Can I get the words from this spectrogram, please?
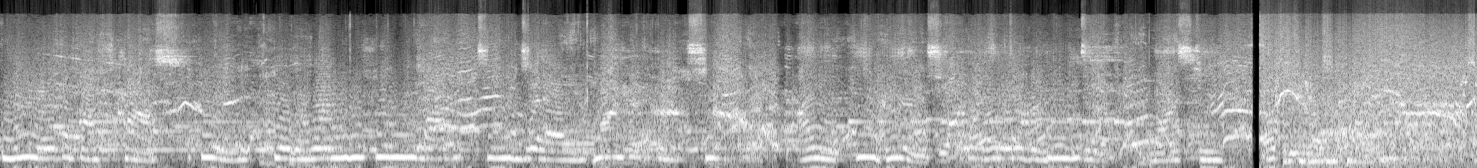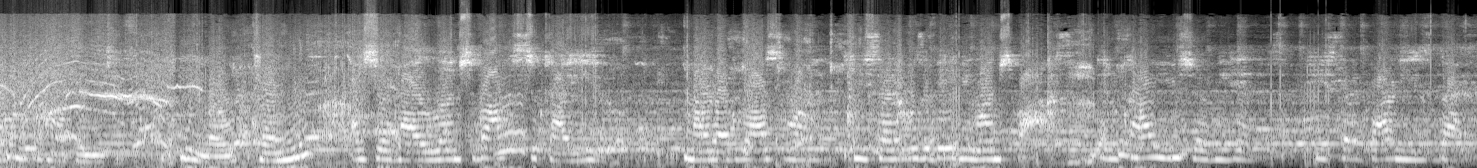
You made the crash. You, you're the one who threw me back TJ. My head hurts now. I am EB and shit all over nothing. Nasty. What happened? Hello, can you? I showed my lunchbox to Caillou. My red lost one. He said it was a baby lunchbox. Then Caillou showed me his. He said Barney is better.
